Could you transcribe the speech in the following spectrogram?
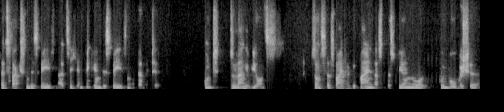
als wachsendes Wesen, als sich entwickelndes Wesen in der Mitte. Und solange wir uns sonst das weiter gefallen lassen, dass wir nur ökonomische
